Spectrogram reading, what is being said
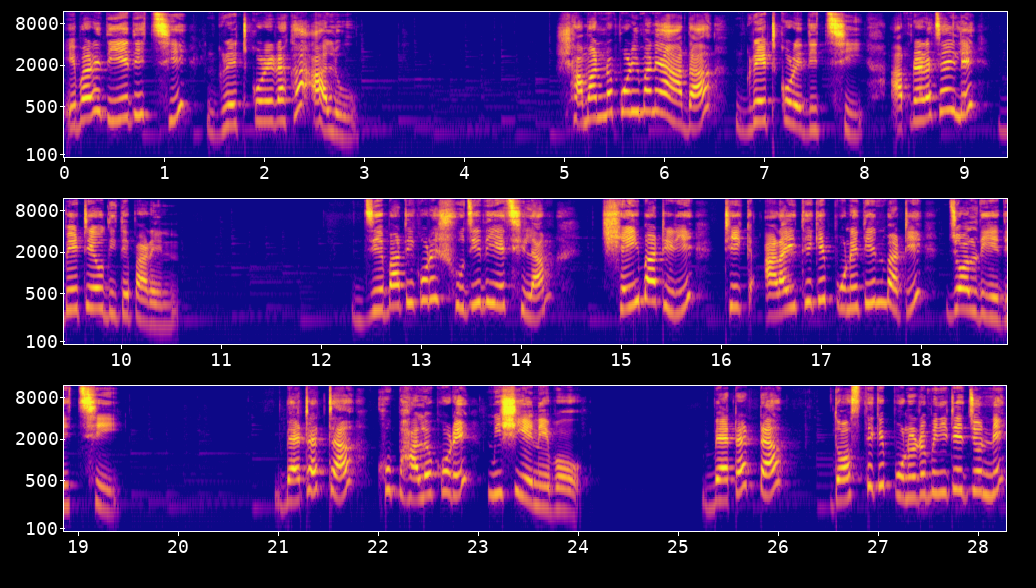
এবারে দিয়ে দিচ্ছি গ্রেট করে রাখা আলু। সামান্য পরিমাণে আদা গ্রেট করে দিচ্ছি। আপনারা চাইলে বেটেও দিতে পারেন। যে বাটি করে সুজি দিয়েছিলাম, সেই বাটিরই ঠিক আড়াই থেকে পৌনে তিন বাটি জল দিয়ে দিচ্ছি। ব্যাটারটা খুব ভালো করে মিশিয়ে নেব। ব্যাটারটা দশ থেকে পনেরো মিনিটের জন্যে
